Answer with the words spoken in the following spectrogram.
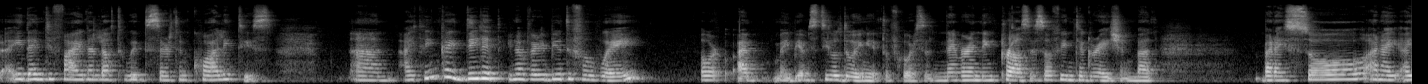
identified a lot with certain qualities. And i think i did it in a very beautiful way or I, maybe i'm still doing it of course a never ending process of integration but but i saw and I, I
